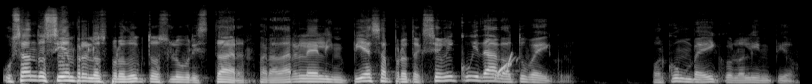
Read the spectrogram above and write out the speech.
Usando siempre los productos Lubristar para darle limpieza, protección y cuidado a tu vehículo. Porque un vehículo limpio,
